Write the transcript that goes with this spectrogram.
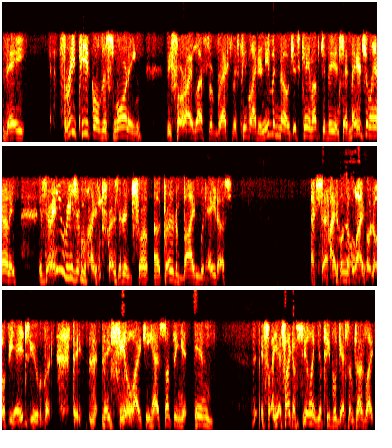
They three people this morning before I left for breakfast, people I didn't even know just came up to me and said, Mayor Giuliani, is there any reason why President Trump, uh, President Biden would hate us? I said, I don't know. I don't know if he hates you, but they they feel like he has something in. It's it's like a feeling that people get sometimes, like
